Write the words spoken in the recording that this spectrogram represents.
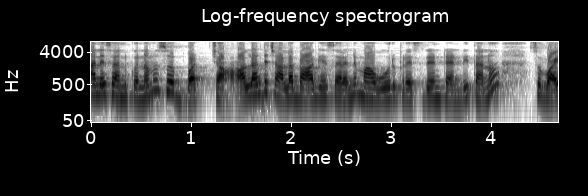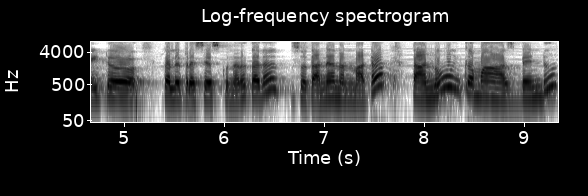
అనేసి అనుకున్నాము. సో బట్ చాలా అంటే చాలా బాగా వేశారండి. మా ఊరు ప్రెసిడెంట్ అండి తను. సో వైట్ కలర్ డ్రెస్ వేసుకున్నారు కదా. సో తనే అనమాట. తను ఇంకా మా హస్బెండ్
